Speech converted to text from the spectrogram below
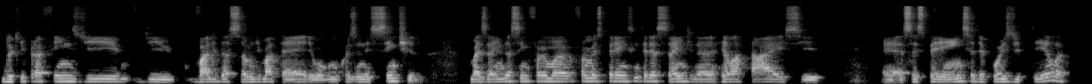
Do que para fins de, de validação de matéria ou alguma coisa nesse sentido. Mas ainda assim foi uma, foi uma experiência interessante, né? Relatar esse, é, essa experiência depois de tê-la,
